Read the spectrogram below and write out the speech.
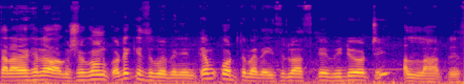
তারা এখানে অংশগ্রহণ করে কিছু পরিমাণ ইনকাম করতে পারে। এই ছিল আজকের ভিডিওটি। আল্লাহ হাফিজ।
